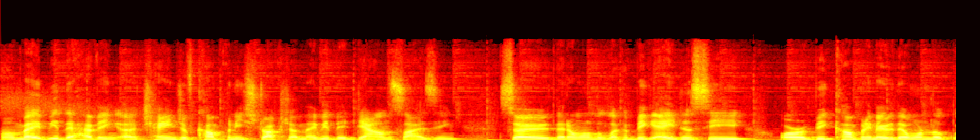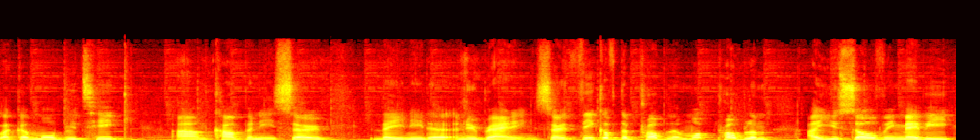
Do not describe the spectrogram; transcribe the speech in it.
Or maybe they're having a change of company structure. Maybe they're downsizing, so they don't want to look like a big agency or a big company. Maybe they want to look like a more boutique um, company. So they need a, a new branding. So think of the problem. What problem are you solving? Maybe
